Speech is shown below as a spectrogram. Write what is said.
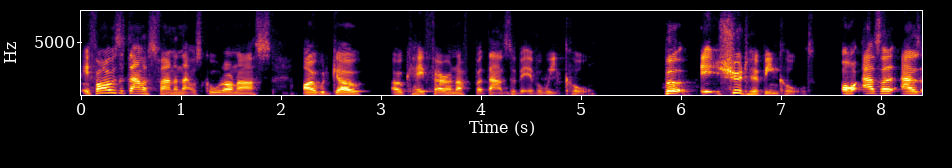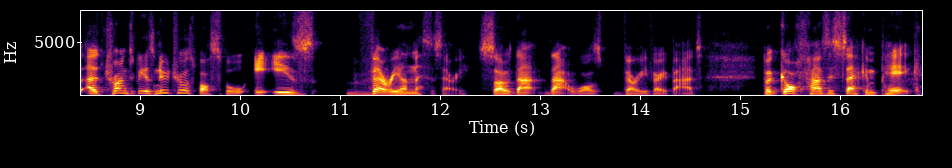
if I was a Dallas fan and that was called on us, I would go, okay, fair enough, but that's a bit of a weak call. But it should have been called. Or as a as, as trying to be as neutral as possible, it is very unnecessary. So that that was very very bad. But Goff has his second pick.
